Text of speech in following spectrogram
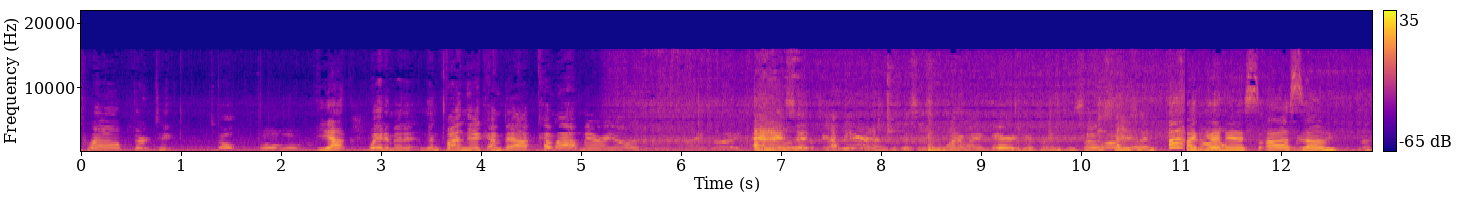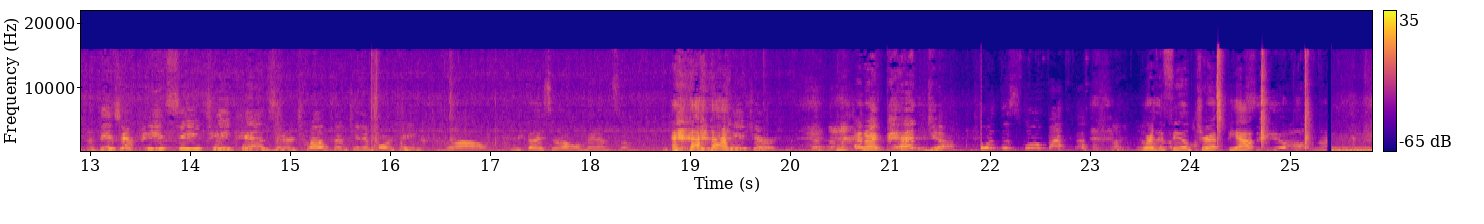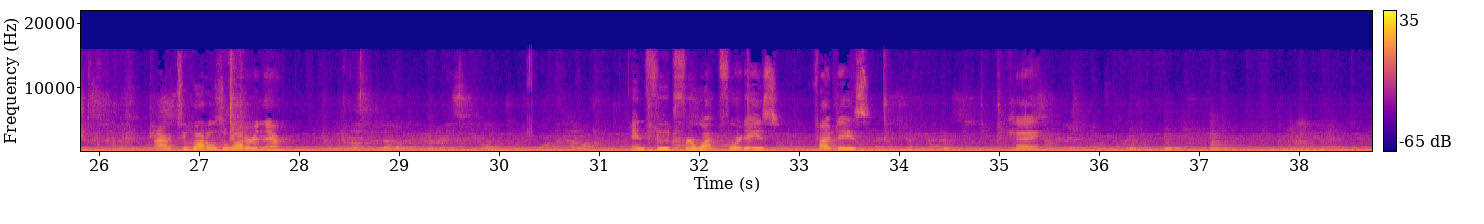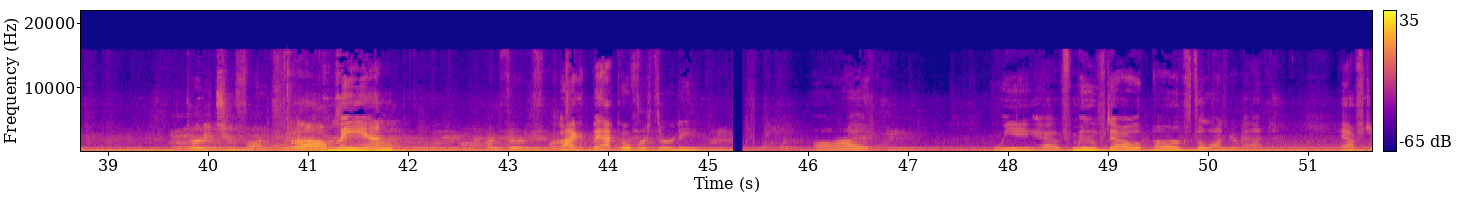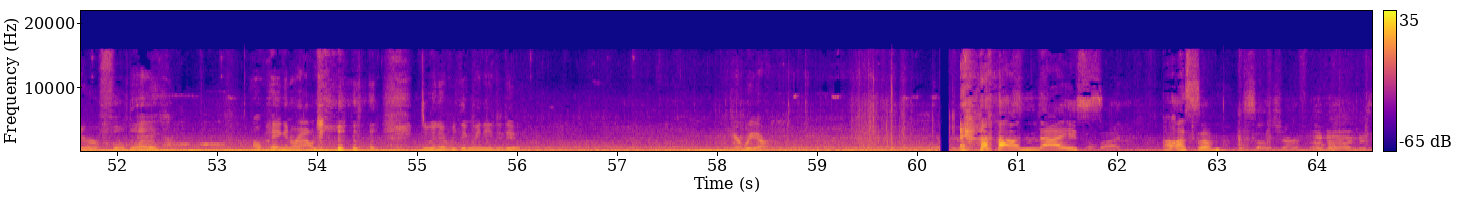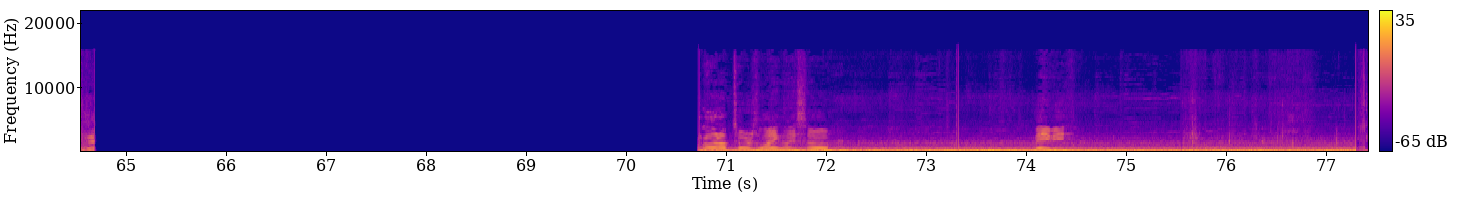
12, 13. Oh, oh, oh. yeah. wait a minute. And then finally I come back. Come out, Mary Alice. And I said, come here. This is one of my very dear friends. And so is Susan. My goodness, awesome. These are PCT kids that are 12, 13, and 14. Wow. You guys are all handsome. She's a teacher. and I pegged you. With the school bus. We're the field trip, yep. See you all night. I have two bottles of water in there. And food for what, four days? Five days? Okay. Thirty-two five. Oh man. I'm thirty back, back over 30. All right. We have moved out of the laundromat after a full day of hanging around, doing everything we need to do. Here we are. nice. Awesome. Saw the sheriff. Oh no, I missed it. I'm going up towards Langley, so maybe.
